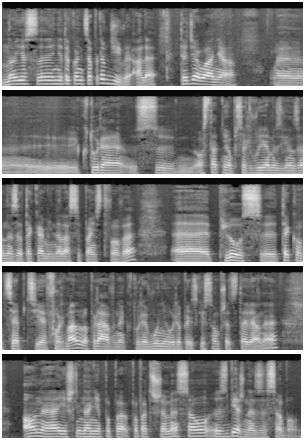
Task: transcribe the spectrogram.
no jest nie do końca prawdziwe, ale te działania, które s, ostatnio obserwujemy związane z atakami na lasy państwowe, e, plus e, te koncepcje formalno-prawne, które w Unii Europejskiej są przedstawiane, one, jeśli na nie popa- popatrzymy, są zbieżne ze sobą.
